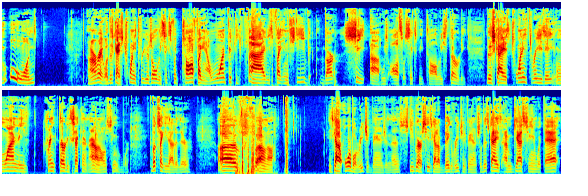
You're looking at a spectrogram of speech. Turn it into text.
One. All right. Well, this guy's 23 years old. He's six foot tall, fighting at 155. He's fighting Steve Garcia, who's also six feet tall. He's 30. This guy is 23. He's eight and one. He's ranked 32nd. I don't know, Singapore. Looks like he's out of there. Uh, I don't know. He's got a horrible reach advantage in this. Steve Garcia's got a big reach advantage. So this guy's, I'm guessing, with that,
